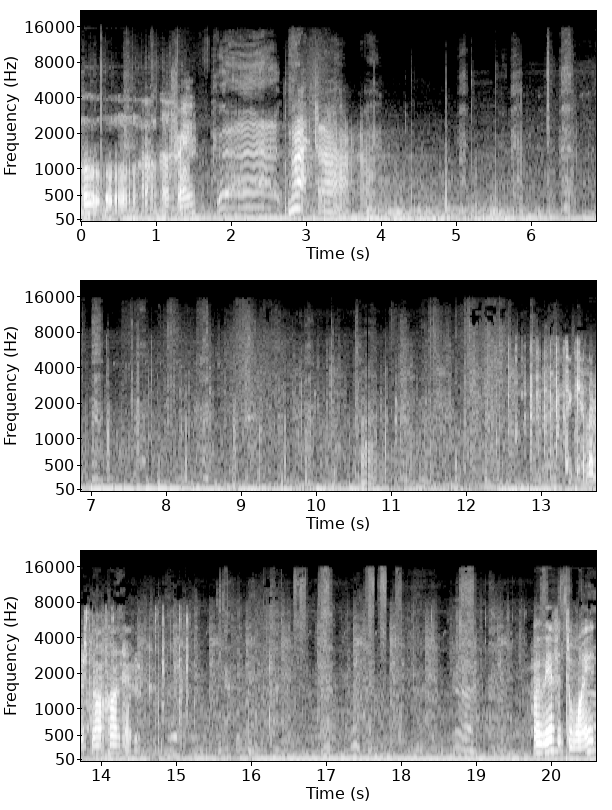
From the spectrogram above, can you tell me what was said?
Ooh, I'll go for him. The killer is not on him. Wait, we have it to white?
